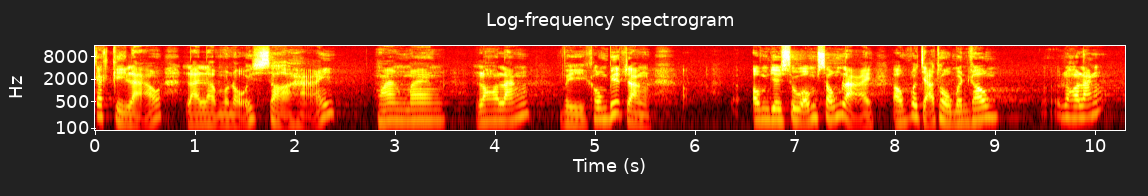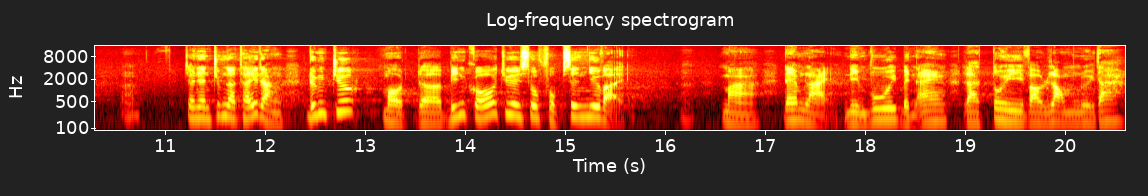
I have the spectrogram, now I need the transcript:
các kỳ lão lại là một nỗi sợ hãi, hoang mang, lo lắng vì không biết rằng ông Giêsu ông sống lại, ông có trả thù mình không? Lo lắng. À, cho nên chúng ta thấy rằng đứng trước một ờ, biến cố Chúa Giêsu phục sinh như vậy à, mà đem lại niềm vui bình an là tùy vào lòng người ta.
